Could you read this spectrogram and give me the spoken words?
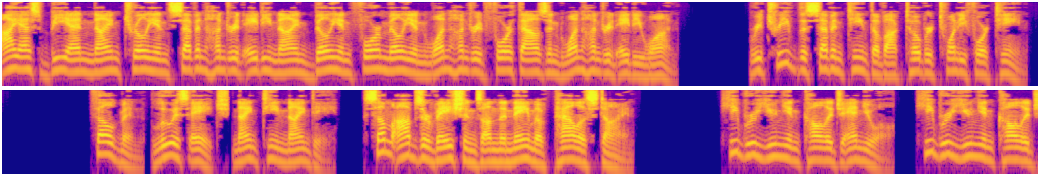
ISBN 9789004104181. Retrieved 17 October 2014. Feldman, Louis H. 1990. Some Observations on the Name of Palestine. Hebrew Union College Annual. Hebrew Union College,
